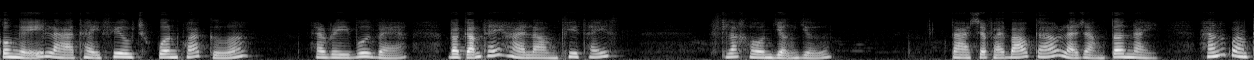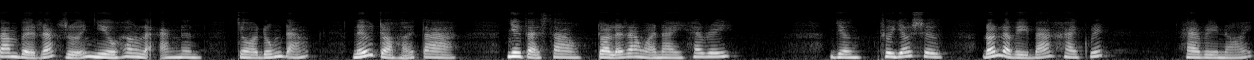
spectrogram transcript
Con nghĩ là thầy filch quên khóa cửa. Harry vui vẻ và cảm thấy hài lòng khi thấy s giận dữ. Ta sẽ phải báo cáo lại rằng tên này, hắn quan tâm về rác rưởi nhiều hơn là an ninh, cho đúng đắn. Nếu trò hỏi ta, nhưng tại sao trò lại ra ngoài này, harry? Vâng thưa giáo sư, đó là vì bác hagrid, harry nói.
